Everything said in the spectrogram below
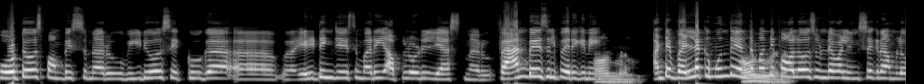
ఫోటోస్ పంపిస్తున్నారు వీడియోస్ ఎక్కువగా ఎడిటింగ్ చేసి మరీ అప్లోడ్ చేస్తున్నారు. ఫ్యాన్ బేస్లు పెరిగినాయి. అంటే వెళ్ళక ముందు ఎంతమంది. ఫాలోవర్స్ ఉండేవాళ్ళు ఇన్స్టాగ్రామ్లో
